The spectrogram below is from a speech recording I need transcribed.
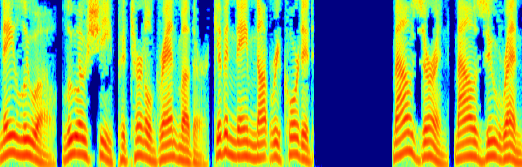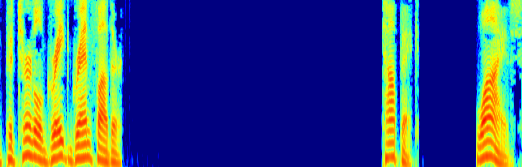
Nei Luo, Luo Shi paternal grandmother given name not recorded. Mao Zuren, Mao Zhu Ren paternal great-grandfather. Wives.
